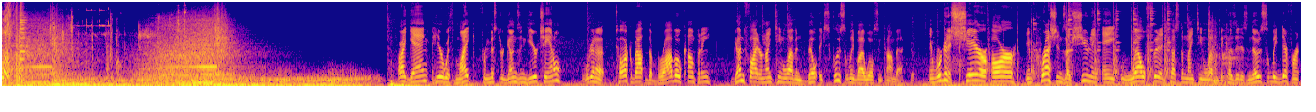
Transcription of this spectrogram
All right, gang, here with Mike from Mr. Guns and Gear channel. We're gonna talk about the Bravo Company Gunfighter 1911 built exclusively by Wilson Combat. Yep. And we're gonna share our impressions of shooting a well-fitted custom 1911 because it is noticeably different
